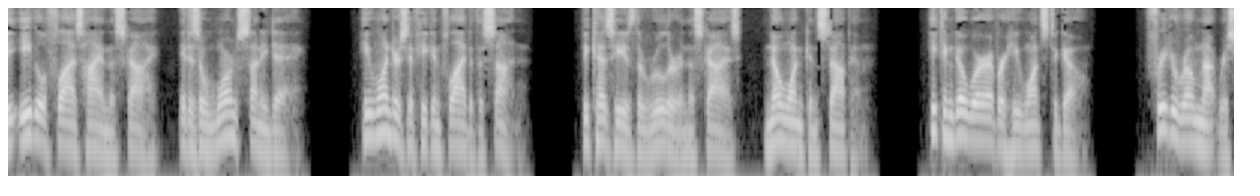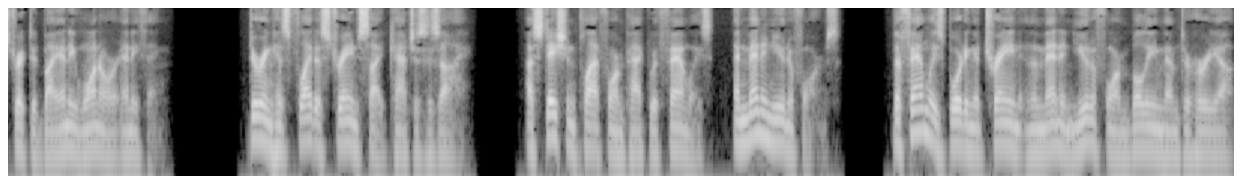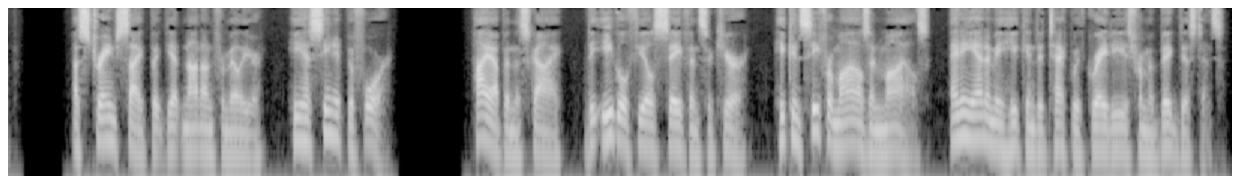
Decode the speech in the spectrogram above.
The eagle flies high in the sky, it is a warm sunny day. He wonders if he can fly to the sun. Because he is the ruler in the skies, no one can stop him. He can go wherever he wants to go. Free to roam, not restricted by anyone or anything. During his flight, a strange sight catches his eye. A station platform packed with families, and men in uniforms. The families boarding a train and the men in uniform bullying them to hurry up. A strange sight, but yet not unfamiliar, he has seen it before. High up in the sky, the eagle feels safe and secure, he can see for miles and miles, any enemy he can detect with great ease from a big distance.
